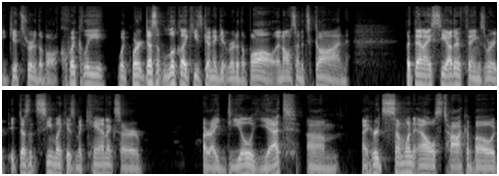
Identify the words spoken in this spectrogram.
he gets rid of the ball quickly, where it doesn't look like he's going to get rid of the ball, and all of a sudden it's gone. But then I see other things where it doesn't seem like his mechanics are are ideal yet. Um, I heard someone else talk about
